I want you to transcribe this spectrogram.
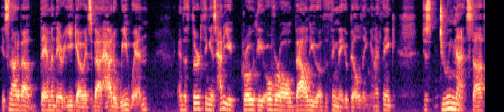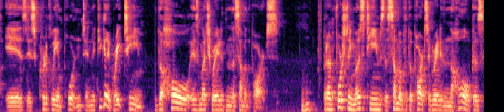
It's not about them and their ego, it's about how do we win? And the third thing is how do you grow the overall value of the thing that you're building? And I think just doing that stuff is is critically important. And if you get a great team, the whole is much greater than the sum of the parts. Mm-hmm. But unfortunately, most teams, the sum of the parts are greater than the whole because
